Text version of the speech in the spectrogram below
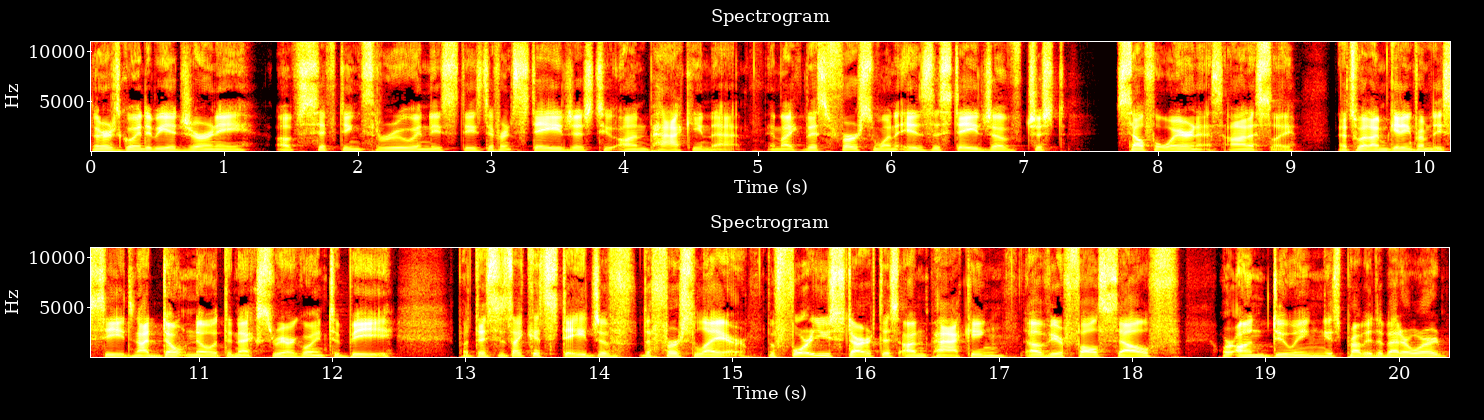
There's going to be a journey of sifting through in these these different stages to unpacking that. And like this first one is the stage of just self-awareness, honestly. That's what I'm getting from these seeds. And I don't know what the next three are going to be. But this is like a stage of the first layer. Before you start this unpacking of your false self, or undoing is probably the better word,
